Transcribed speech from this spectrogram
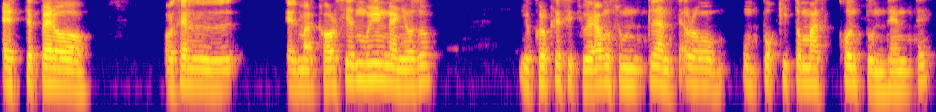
Este, pero, o sea, el, el marcador sí es muy engañoso. Yo creo que si tuviéramos un delantero un poquito más contundente,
